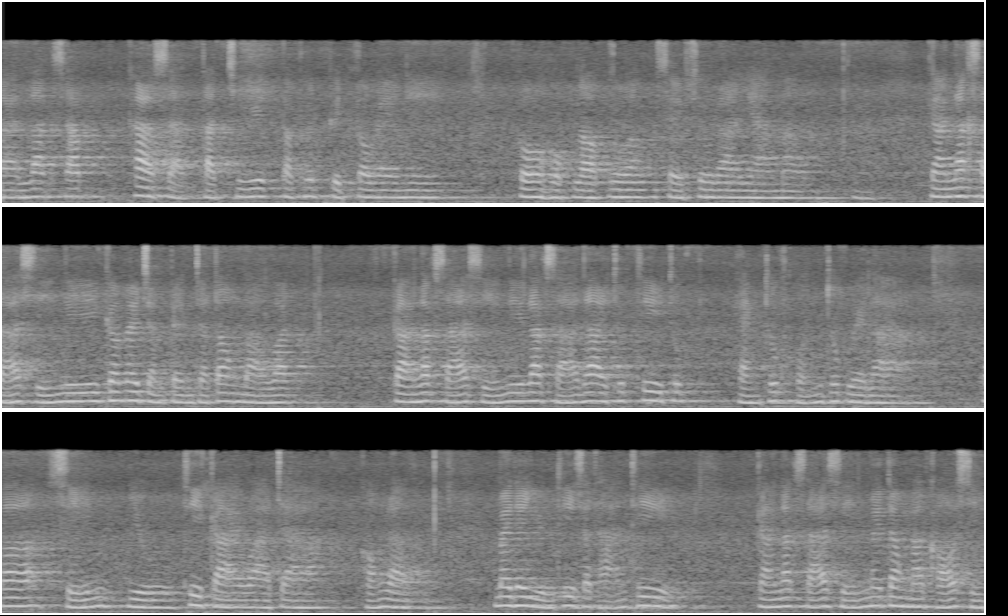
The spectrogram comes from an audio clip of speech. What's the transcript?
การลักทรัพย์ฆ่าสัตว์ตัดชีวิตประพฤติผิดประเวณี โกหกหลอกลวง เสพสุรายาเมา การรักษาศีลนี้ก็ไม่จำเป็นจะต้องมาวัด การรักษาศีลนี้รักษาได้ทุกที่ทุกแห่งทุกผลทุกเวลา เพราะศีลอยู่ที่กายวาจาของเรา ไม่ได้อยู่ที่สถานที่ การรักษาศีลไม่ต้องมาขอศีล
